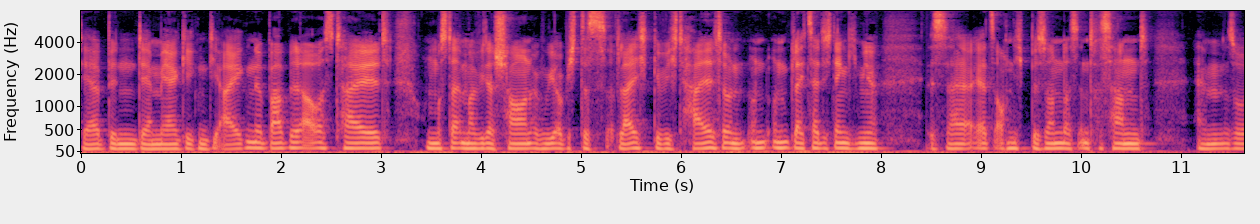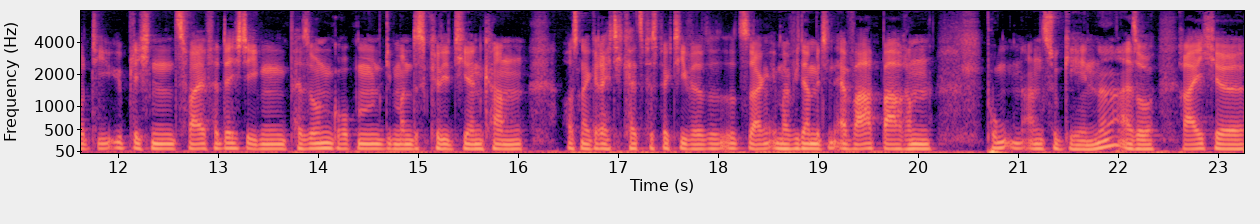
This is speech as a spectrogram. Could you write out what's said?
der bin, der mehr gegen die eigene Bubble austeilt und muss da immer wieder schauen, irgendwie, ob ich das Gleichgewicht halte. Und, und, und gleichzeitig denke ich mir, ist ja jetzt auch nicht besonders interessant, ähm, so die üblichen zwei verdächtigen Personengruppen, die man diskreditieren kann, aus einer Gerechtigkeitsperspektive sozusagen immer wieder mit den erwartbaren Punkten anzugehen. Ne? Also reiche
